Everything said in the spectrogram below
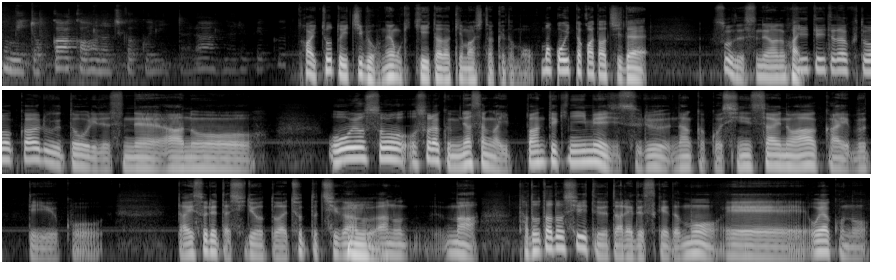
海とか川の近くに行ったらなるべく。はいちょっと一部をねお聞きいただきましたけども。まあこういった形でそうですね。あの、はい、聞いていただくと分かる通りですね。あのおおよそおそらく皆さんが一般的にイメージするなんかこう震災のアーカイブっていうこう大それた資料とはちょっと違う、うん、あのまあたどたどしいというとあれですけども、えー、親子の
